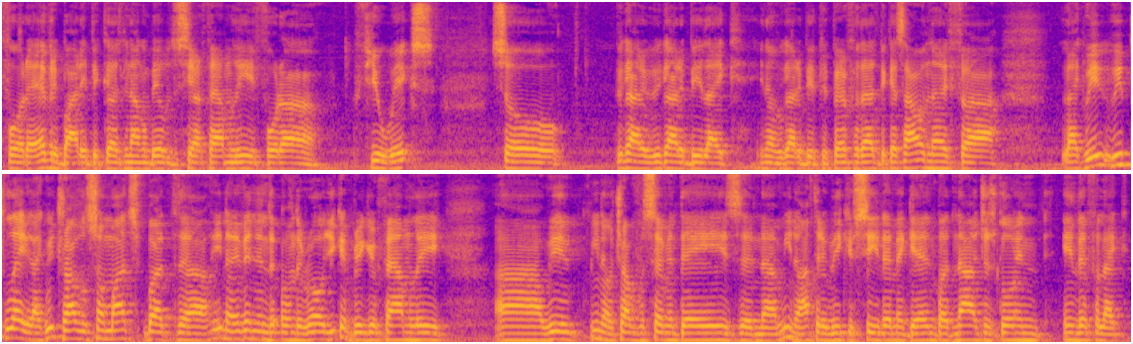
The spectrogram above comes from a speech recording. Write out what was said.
for everybody because we're not to be able to see our family for a few weeks. So we got to we got to be like you know we got to be prepared for that because I don't know if. Uh, like we, we play like we travel so much but uh, you know even the, on the road you can bring your family uh, we you know travel for seven days, and um, you know after a week you see them again. But now just going in there for like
